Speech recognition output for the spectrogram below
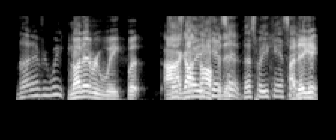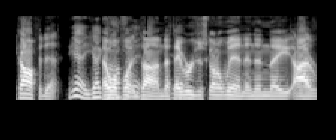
Not every week. Not every week, but I That's got you confident. Can't say, that's why you can't say. I did get confident Yeah, you got at one point in time that they were just going to win, and then they I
